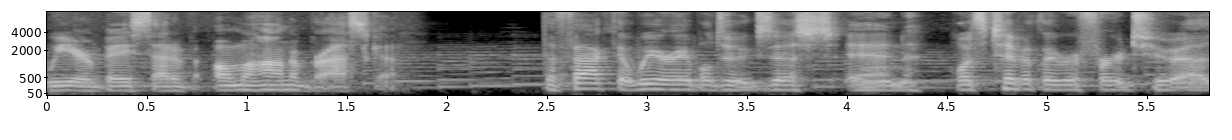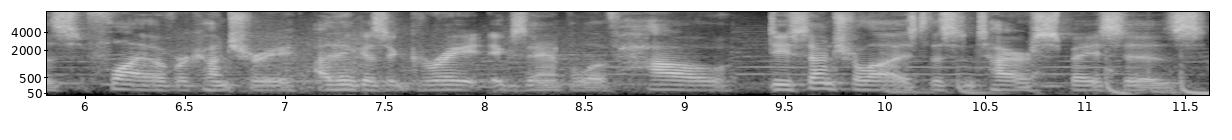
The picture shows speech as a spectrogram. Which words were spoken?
We are based out of Omaha, Nebraska. The fact that we are able to exist in what's typically referred to as flyover country, I think is a great example of how decentralized this entire space is.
